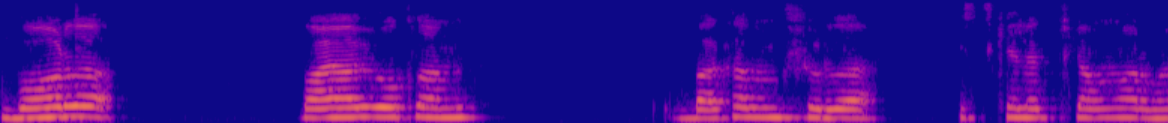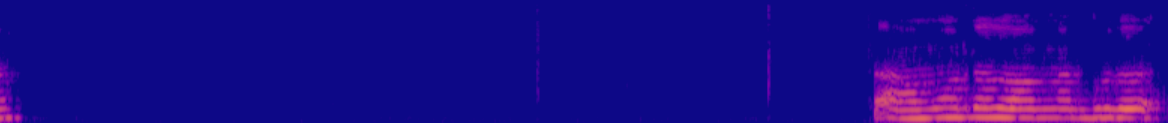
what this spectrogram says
Bu arada bayağı bir oklandık. Bakalım şurada iskelet falan var mı? Tamam orada doğanlar burada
